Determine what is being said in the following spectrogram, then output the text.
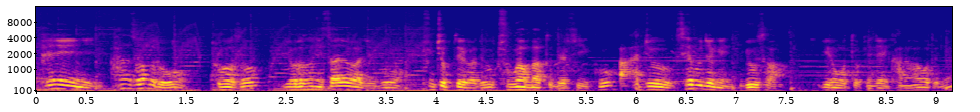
펜이 한 선으로 그어서 여러 선이 쌓여가지고 중첩돼가지고 중간 맛도 낼 수 있고 아주 세부적인 묘사 이런 것도 굉장히 가능하거든요.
